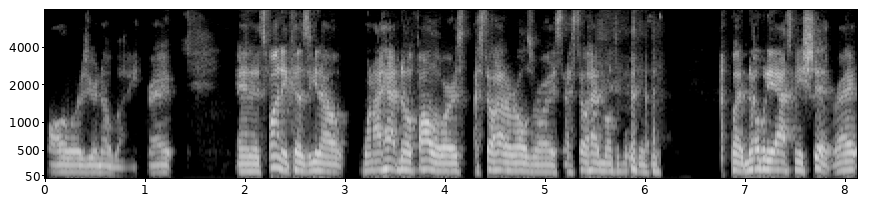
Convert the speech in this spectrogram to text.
followers, you're nobody, right? And it's funny because you know when I had no followers, I still had a Rolls Royce, I still had multiple businesses, but nobody asked me shit, right?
